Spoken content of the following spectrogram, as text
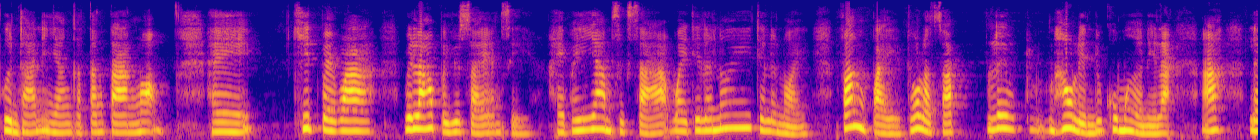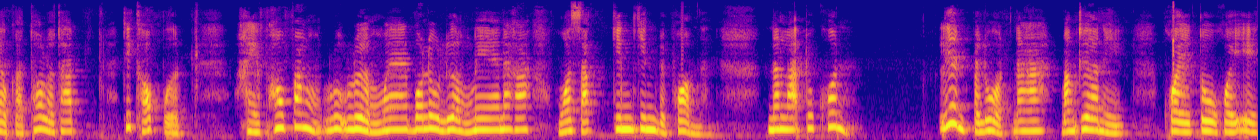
พื้นฐานอีหยังก็ต่าง ๆ เนาะให้คิดไปว่าเวลาไปอยู่ไสจังซี่ให้พยายามศึกษาไว้ทีละน้อยทีละหน่อย ฟังไปโทรศัพท์เร็วเฮาเล่นอยู่คู่มือนี่ละอะแล้วก็โทรทัศน์ที่เขาเปิดให้เฮาฟังรู้เรื่องแม่บ่รู้เรื่องแน่นะคะ หัวสักกินกินไปพร้อมนั่นนั่นละทุกคนเรียนไปโหลดนะคะ บางเทื่อนี่ ข่อยโตข่อยเอง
